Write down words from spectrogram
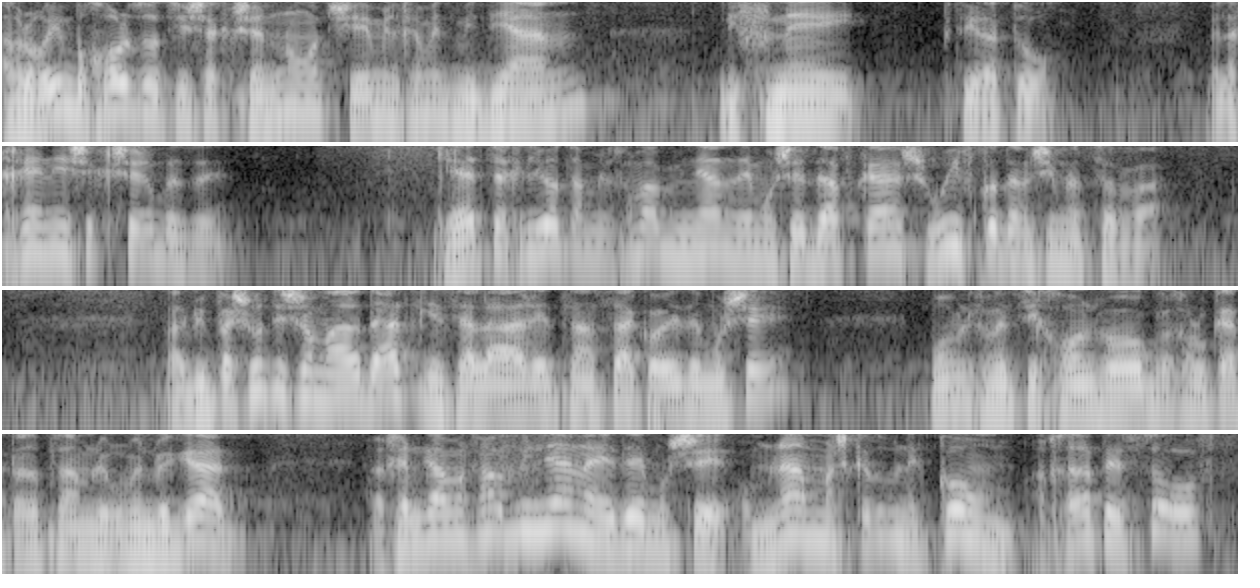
אבל רואים בכל זאת יש עקשנות שיהיה מלחמת מדיין לפני פטירתו. ולכן יש הקשר בזה. כי היה צריך להיות המלחמה במדיין על משה דווקא, שהוא יפקוד אנשים לצבא. ועל פי פשוט יש לומר דעת כניסה לארץ נעשה הכל על ידי משה, כמו מלחמת סיחון ואוג וחלוקת ארצם לראובן וגד. לכן גם מלחמת בניין על ידי משה. אמנם מה שכתוב נקום אחר תאסוף,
